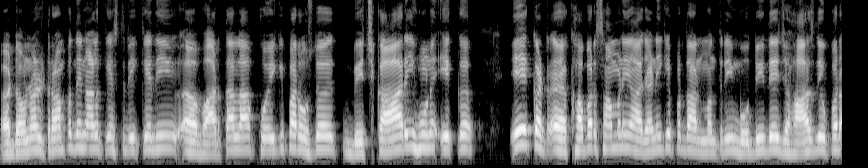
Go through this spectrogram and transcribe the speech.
ਡੋਨਲਡ ਟਰੰਪ ਦੇ ਨਾਲ ਕਿਸ ਤਰੀਕੇ ਦੀ ਵਾਰਤਾਲਾਪ ਹੋਏਗੀ, ਪਰ ਉਸ ਦੇ ਵਿਚਕਾਰ ਹੀ ਹੁਣ ਇੱਕ ਇਹ ਖਬਰ ਸਾਹਮਣੇ ਆ ਜਾਣੀ ਕਿ ਪ੍ਰਧਾਨ ਮੰਤਰੀ ਮੋਦੀ ਦੇ ਜਹਾਜ਼ ਦੇ ਉੱਪਰ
